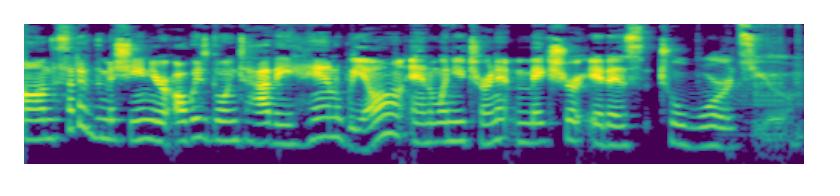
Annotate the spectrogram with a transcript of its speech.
On the side of the machine, you're always going to have a hand wheel, and when you turn it, make sure it is towards you.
